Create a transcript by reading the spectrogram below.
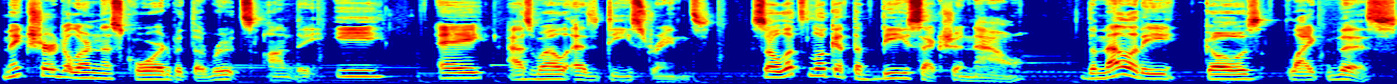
Make sure to learn this chord with the roots on the E, A, as well as D strings. So let's look at the B section now. The melody goes like this.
